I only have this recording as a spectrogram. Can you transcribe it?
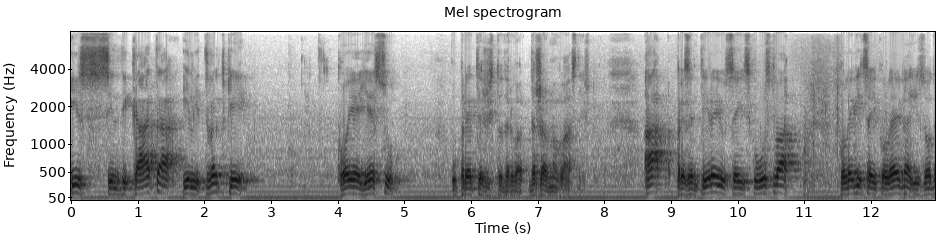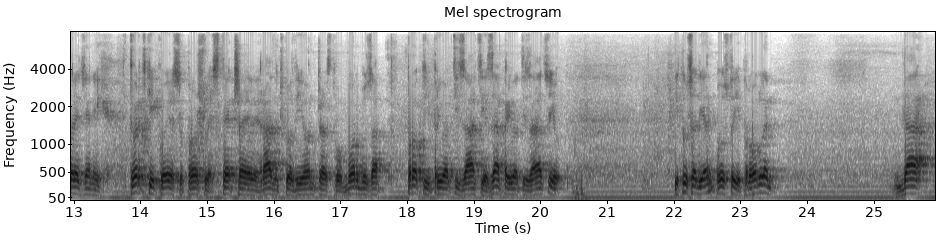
iz sindikata ili tvrtki koje jesu u pretežisto državnom vlasništvu. A prezentiraju se iskustva kolegica i kolega iz određenih tvrtki koje su prošle stečajeve, radničko dioničarstvo, borbu za protiv privatizacije, za privatizaciju. I tu sad jedan postoji problem da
